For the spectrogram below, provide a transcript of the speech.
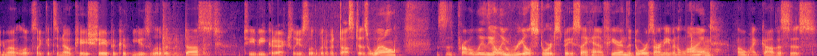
remote looks like it's in okay shape. It could use a little bit of a dust. The TV could actually use a little bit of a dust as well. This is probably the only real storage space I have here, and the doors aren't even aligned. Oh my god, this is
